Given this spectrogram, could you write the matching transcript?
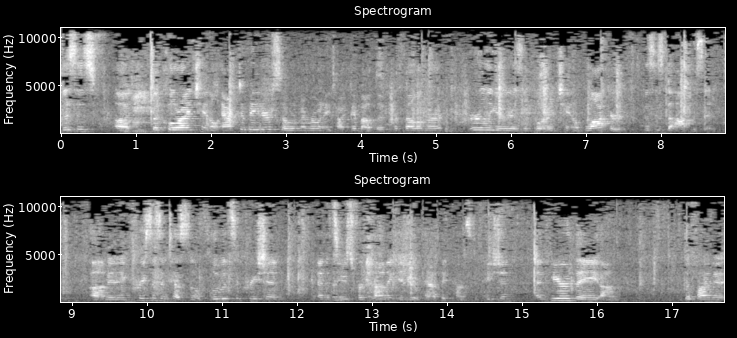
this is uh, the chloride channel activator. So remember when I talked about the crofelemer earlier as the chloride channel blocker? This is the opposite. Um, it increases intestinal fluid secretion, and it's used for chronic idiopathic constipation. And here they um, define it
